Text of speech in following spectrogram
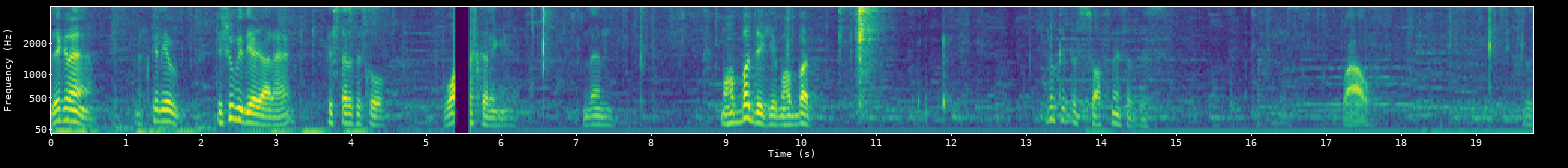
देख रहे हैं इसके लिए टिश्यू भी दिया जा रहा है किस तरह से इसको वॉश करेंगे देन मोहब्बत देखिए मोहब्बत लुक एट द सॉफ्टनेस ऑफ दिस वाओ दिस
